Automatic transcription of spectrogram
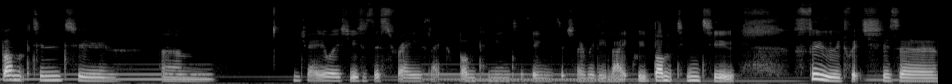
bumped into. Um, Andrea always uses this phrase like bumping into things, which I really like. We bumped into food, which is a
